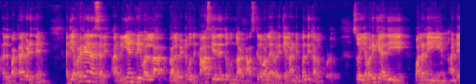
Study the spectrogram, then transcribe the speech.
అనేది పక్కన పెడితే అది ఎవరికైనా సరే ఆ రీఎంట్రీ వల్ల వాళ్ళు పెట్టుకున్న టాస్క్ ఏదైతే ఉందో ఆ టాస్క్ల వల్ల ఎవరికి ఎలాంటి ఇబ్బంది కలగకూడదు. సో ఎవరికి అది వాళ్ళని అంటే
